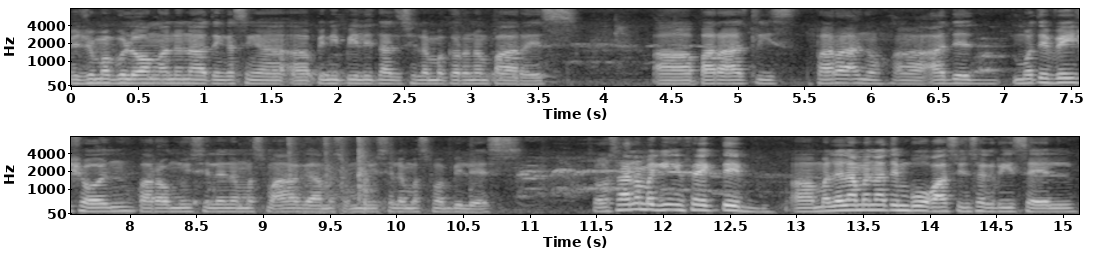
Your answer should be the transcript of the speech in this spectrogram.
Medyo magulo ang ano natin kasi nga ah, pinipilit natin sila magkaroon ng pares. Ah, para at least, para ano, ah, added motivation para umuwi sila ng mas maaga, mas umuwi sila mas mabilis. So, sana maging effective. Ah, malalaman natin bukas yung sa Grisel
